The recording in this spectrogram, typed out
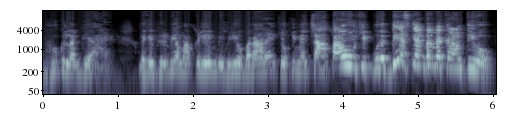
भूख लग गया है। लेकिन फिर भी हम आपके लिए वीडियो बना रहे हैं क्योंकि मैं चाहता हूँ कि पूरे देश के अंदर में क्रांति हो।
